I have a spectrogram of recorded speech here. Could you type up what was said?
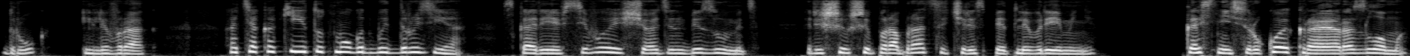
Друг или враг? Хотя какие тут могут быть друзья? Скорее всего, еще один безумец, решивший пробраться через петли времени. «Коснись рукой края разлома»,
